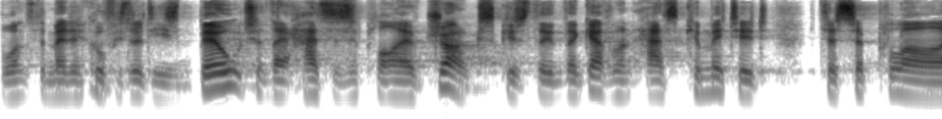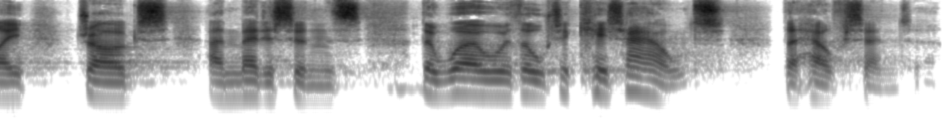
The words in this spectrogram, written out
once the medical facility is built, that has a supply of drugs because the, the government has committed to supply drugs and medicines, the wherewithal to kit out the health centre.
